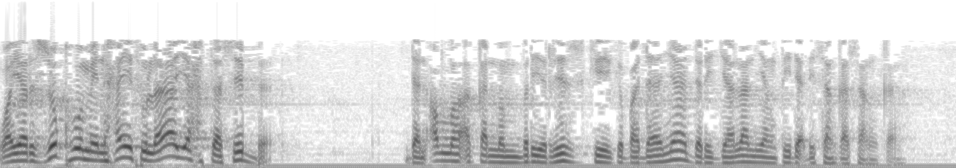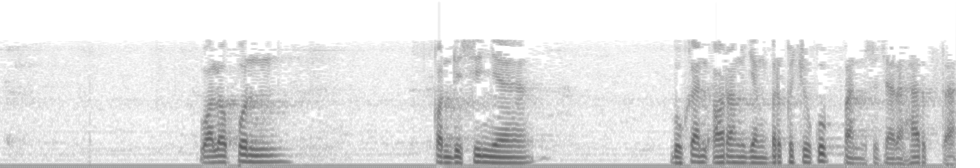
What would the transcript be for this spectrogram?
Wa yarzuqhu min haitsu la yahtasib. Dan Allah akan memberi rizki kepadanya dari jalan yang tidak disangka-sangka. Walaupun kondisinya bukan orang yang berkecukupan secara harta.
